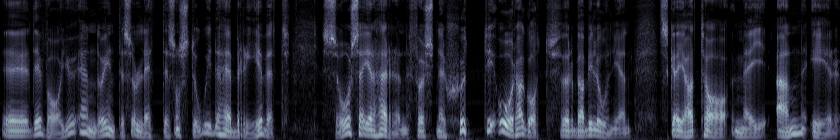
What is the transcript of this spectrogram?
Eh, det var ju ändå inte så lätt det som stod i det här brevet. Så säger Herren, först när 70 år har gått för Babylonien ska jag ta mig an er,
